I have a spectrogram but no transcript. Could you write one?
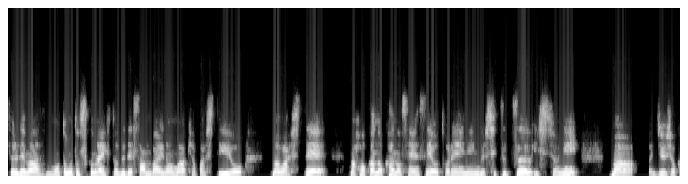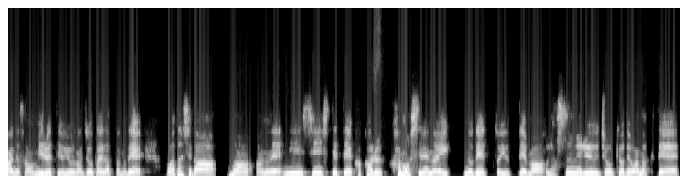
それでまあもともと少ない人でで3倍のまあキャパシティを回して、まあ他の科の先生をトレーニングしつつ一緒にまあ重症患者さんを見るっていうような状態だったので、私が、まあ、あのね、妊娠しててかかるかもしれないのでと言って、まあ、休める状況ではなくて。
